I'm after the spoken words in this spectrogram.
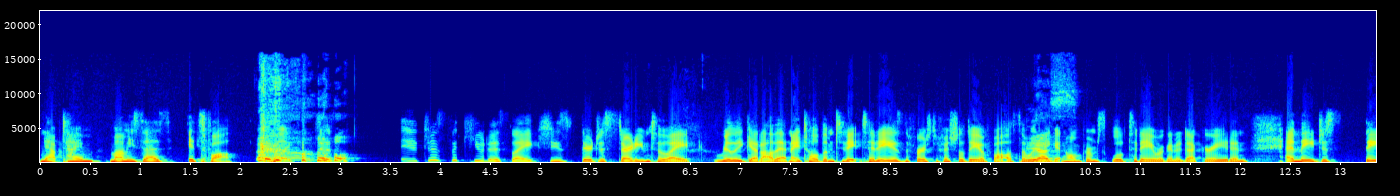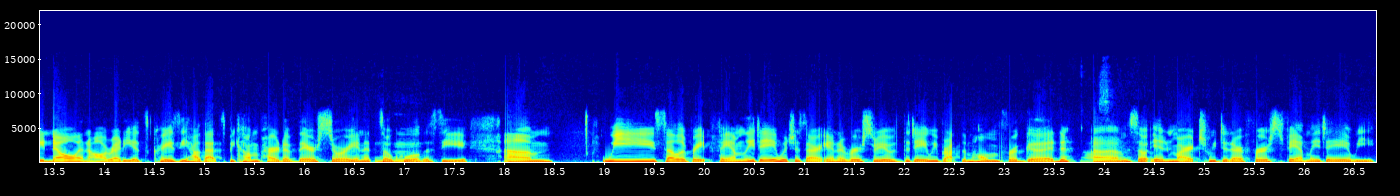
nap time, mommy says it's fall. And like, just, it's just the cutest. Like she's, they're just starting to like really get all that. And I told them today, today is the first official day of fall. So when Yes. they get home from school today, we're going to decorate and, and they just, they know. And already it's crazy how that's become part of their story. And it's so cool to see. Um, we celebrate Family Day, which is our anniversary of the day we brought them home for good. Awesome. Um, so in March, we did our first Family Day, we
